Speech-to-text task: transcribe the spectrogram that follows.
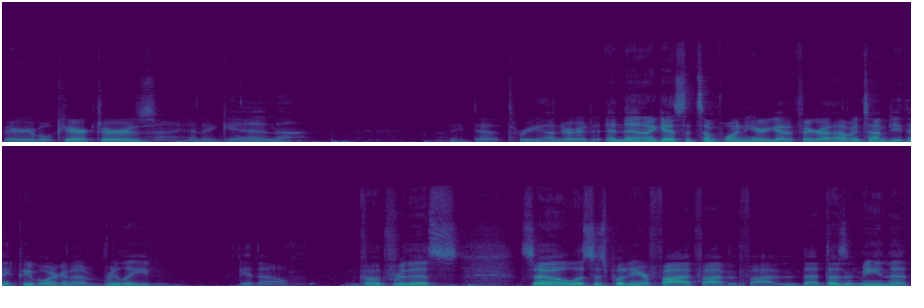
variable characters, and again, make that 300. And then I guess at some point here, you got to figure out how many times do you think people are going to really, you know, vote for this. So let's just put in here five, five, and five. That doesn't mean that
